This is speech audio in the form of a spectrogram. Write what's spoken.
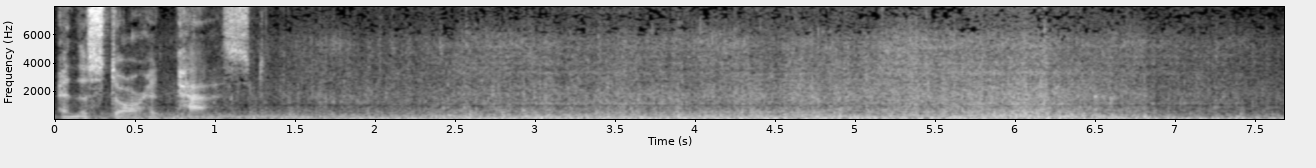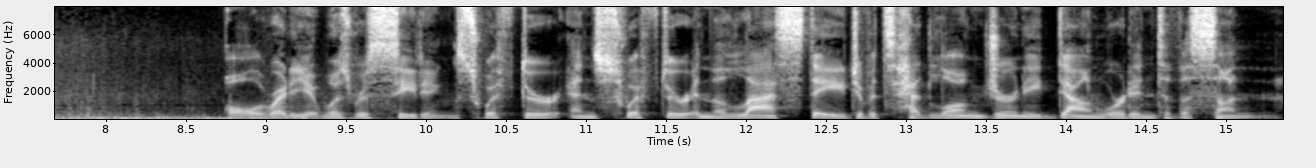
and the star had passed. Already it was receding, swifter and swifter in the last stage of its headlong journey downward into the sun.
